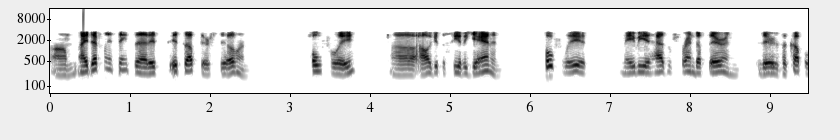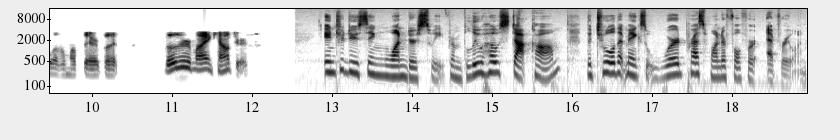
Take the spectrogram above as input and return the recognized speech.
um, I definitely think that it's, it's up there still and hopefully, uh, I'll get to see it again and hopefully it, maybe it has a friend up there and there's a couple of them up there, but those are my encounters. Introducing Wondersuite from Bluehost.com, the tool that makes WordPress wonderful for everyone.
